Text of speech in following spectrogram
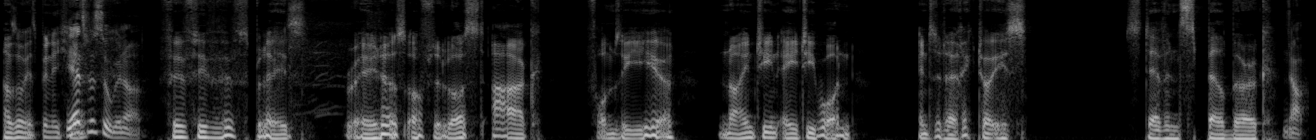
Also jetzt bin ich Jetzt bist du, genau. 55th place. Raiders of the Lost Ark from the year 1981. And the director is Steven Spielberg. Ja.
